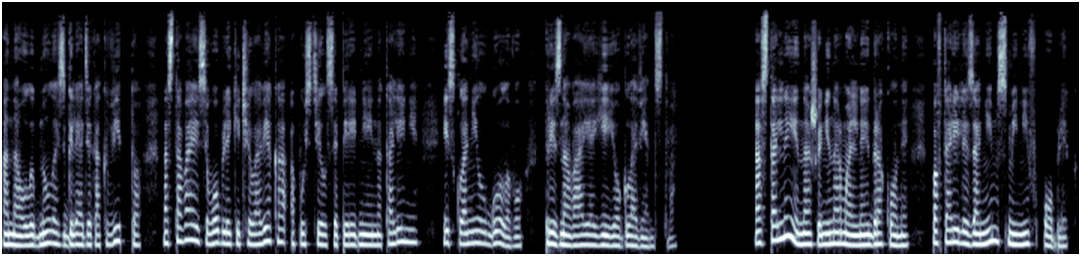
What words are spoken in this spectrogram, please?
Она улыбнулась, глядя, как Витто, оставаясь в облике человека, опустился перед ней на колени и склонил голову, признавая ее главенство. Остальные наши ненормальные драконы повторили за ним, сменив облик.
